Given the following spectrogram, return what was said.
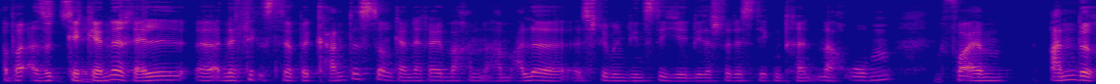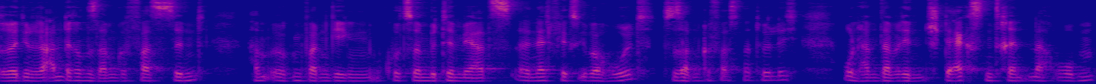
Aber also generell, äh, Netflix ist der bekannteste und generell machen, haben alle Streamingdienste hier in dieser Statistik einen Trend nach oben. Vor allem andere, die unter anderen zusammengefasst sind, haben irgendwann gegen kurz vor Mitte März äh, Netflix überholt, zusammengefasst natürlich, und haben damit den stärksten Trend nach oben.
